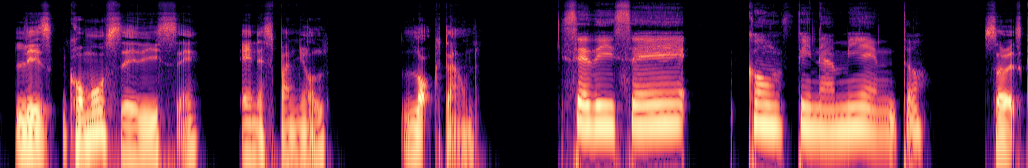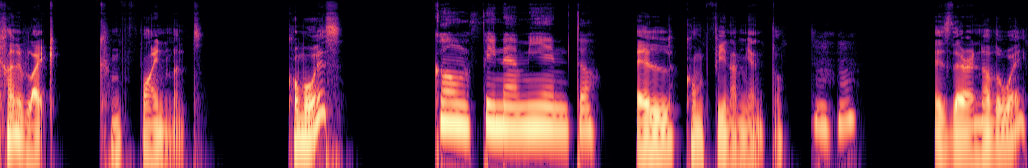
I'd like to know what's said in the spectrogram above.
Liz, ¿cómo se dice en español lockdown? Se dice confinamiento. So it's kind of like confinement. ¿Cómo es? Confinamiento. El confinamiento. Ujú. Is there another way?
